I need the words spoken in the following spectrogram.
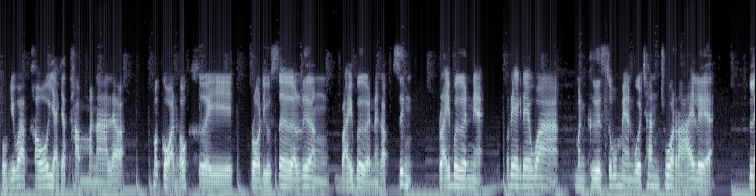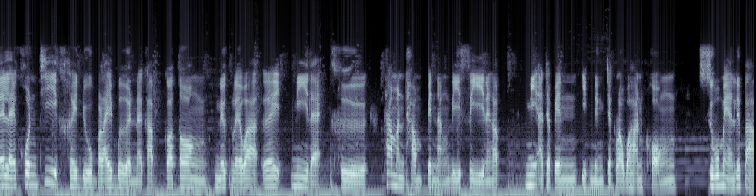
ผมคิดว่าเขาอยากจะทำมานานแล้ว เมื่อก่อนเขาเคยโปรดิวเซอร์เรื่องไบร์เบิร์นนะครับ ซึ่งไบร์เบิร์นเนี่ย เรียกได้ว่ามันคือซูเปอร์แมนเวอร์ชั่นชั่วร้ายเลยอะหลาย ๆ คนที่เคยดูไบรท์เบิร์นนะครับ ก็ต้องนึกเลยว่า เอ้ย นี่แหละ คือถ้ามันทำเป็นหนัง DC นะครับ นี่อาจจะเป็นอีกหนึ่งจักรวาลของซูเปอร์แมนหรือเปล่า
